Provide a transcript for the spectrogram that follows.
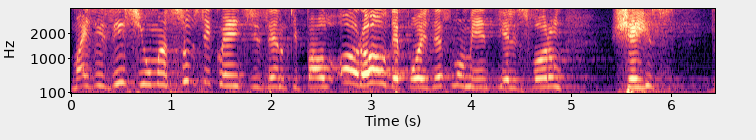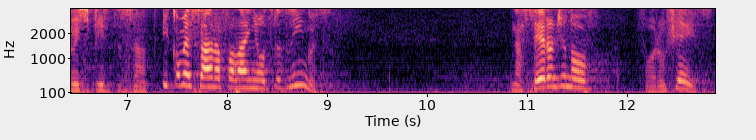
Mas existe uma subsequente dizendo que Paulo orou depois desse momento e eles foram cheios do Espírito Santo e começaram a falar em outras línguas. Nasceram de novo, foram cheios,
